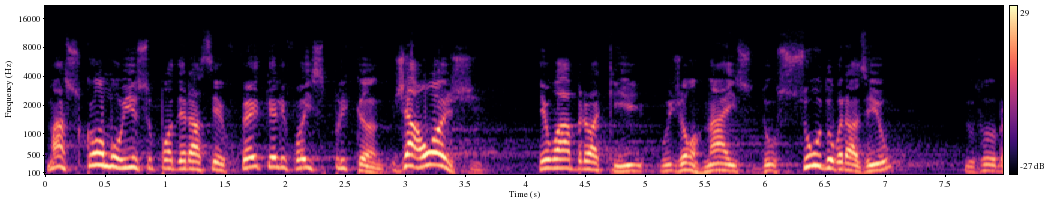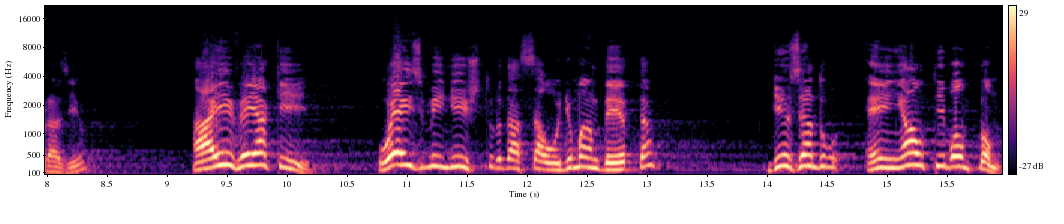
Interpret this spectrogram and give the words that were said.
mas como isso poderá ser feito? Ele foi explicando. Já hoje, eu abro aqui os jornais do sul do Brasil, do sul do Brasil. Aí vem aqui o ex-ministro da Saúde, Mandetta, dizendo em alto e bom tom:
